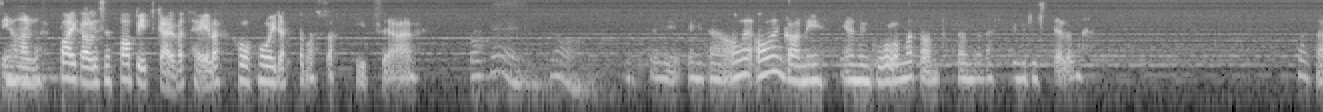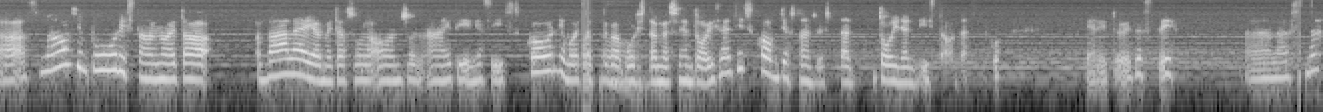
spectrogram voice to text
ihan mm. paikalliset papit käyvät heillä ho- hoidattamassa itseään. Okei, okay, joo. Ei, ei tämä ole ollenkaan niin ennenkuulumatonta tämmöinen yhdistelmä. Tota, mä haluaisin puhdistaa noita välejä, mitä sulla on sun äitiin ja siskoon, niin voit totta kai puhdistaa myös siihen toiseen siskoon, mutta jostain syystä toinen niistä on tässä niin erityisesti läsnä.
